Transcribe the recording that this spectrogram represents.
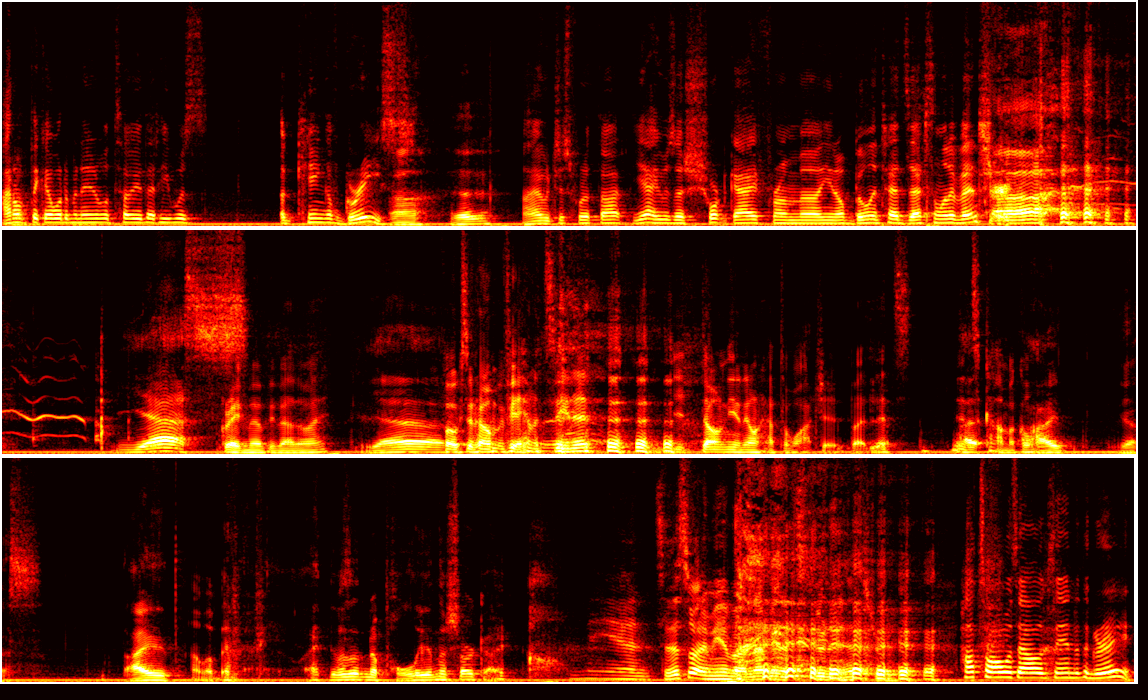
I don't think I would have been able to tell you that he was a king of Greece. uh, yeah, yeah. I would just would have thought, yeah, he was a short guy from uh, you know Bill and Ted's Excellent Adventure. Uh, yes. Great movie, by the way. Yeah. Folks at home, if you haven't seen it, you don't you don't have to watch it, but it's it's I- comical. I yes. I, I love that movie. I was it Napoleon the Shark guy? Oh man, so that's what I mean about not being a student history. How tall was Alexander the Great?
